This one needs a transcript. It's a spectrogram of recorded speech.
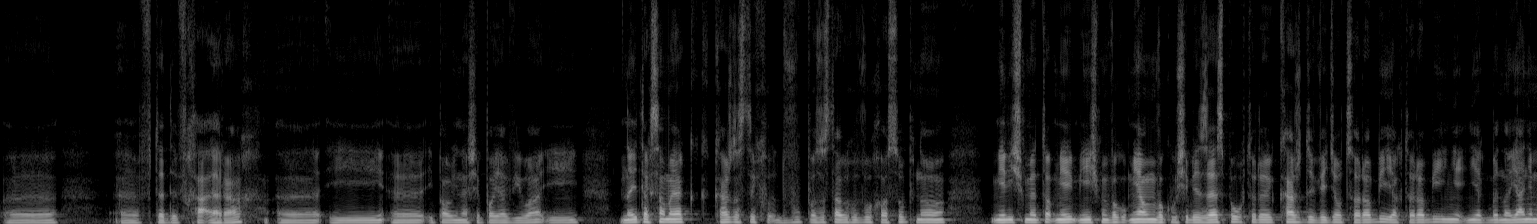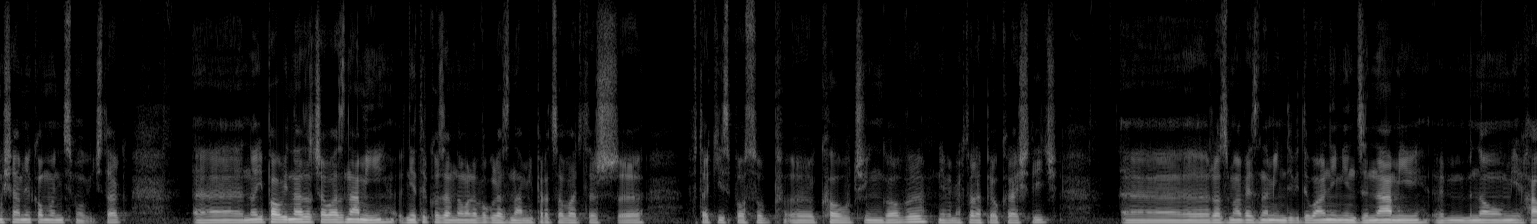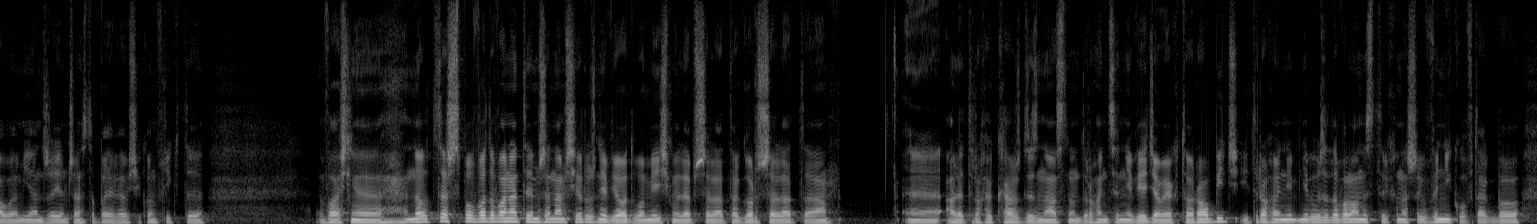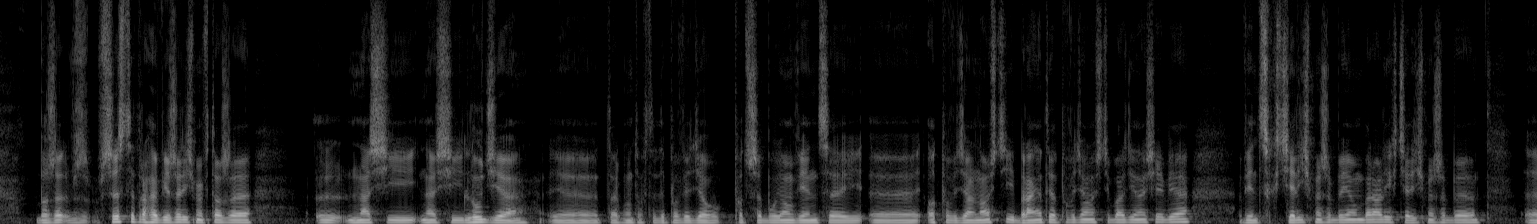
wtedy w HR-ach e, i, e, i Paulina się pojawiła i no i tak samo jak każda z tych dwóch pozostałych dwóch osób, no mieliśmy to, mie- mieliśmy wokół, miałem wokół siebie zespół, który każdy wiedział co robi, jak to robi i nie, jakby no ja nie musiałem nikomu nic mówić, tak? E, No i Paulina zaczęła z nami, nie tylko ze mną, ale w ogóle z nami pracować też e, w taki sposób e, coachingowy, nie wiem jak to lepiej określić, e, rozmawiać z nami indywidualnie, między nami, e, mną, Michałem i Andrzejem często pojawiały się konflikty. Właśnie, no też spowodowane tym, że nam się różnie wiodło, mieliśmy lepsze lata, gorsze lata, e, ale trochę każdy z nas no, trochę nie wiedział, jak to robić i trochę nie, nie był zadowolony z tych naszych wyników, tak, bo, bo że, wszyscy trochę wierzyliśmy w to, że nasi, nasi ludzie, y, tak bym to wtedy powiedział, potrzebują więcej y, odpowiedzialności i brania tej odpowiedzialności bardziej na siebie, więc chcieliśmy, żeby ją brali, chcieliśmy, żeby y,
